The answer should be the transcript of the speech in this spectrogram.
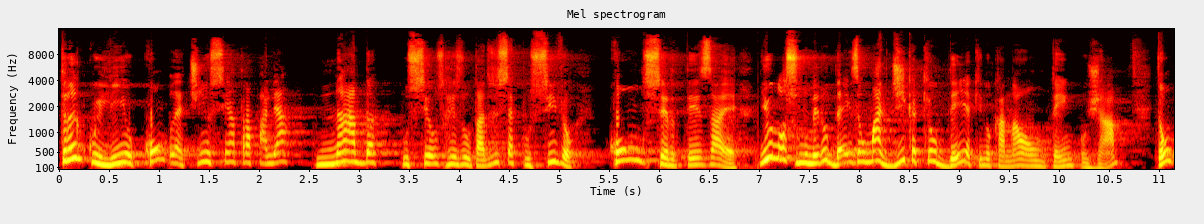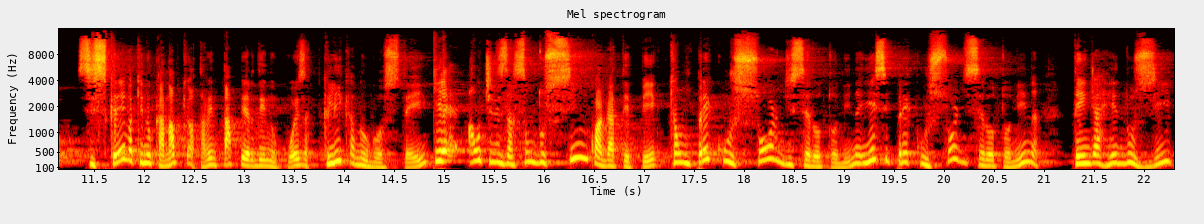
tranquilinho, completinho, sem atrapalhar nada os seus resultados. Isso é possível? Com certeza é. E o nosso número 10 é uma dica que eu dei aqui no canal há um tempo já. Então, se inscreva aqui no canal, porque ó, tá vendo, tá perdendo coisa, clica no gostei, que é a utilização do 5-HTP, que é um precursor de serotonina, e esse precursor de serotonina tende a reduzir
